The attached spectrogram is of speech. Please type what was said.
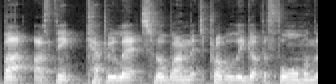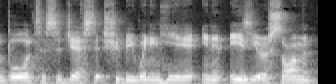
but I think Capulet's the one that's probably got the form on the board to suggest it should be winning here in an easier assignment.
